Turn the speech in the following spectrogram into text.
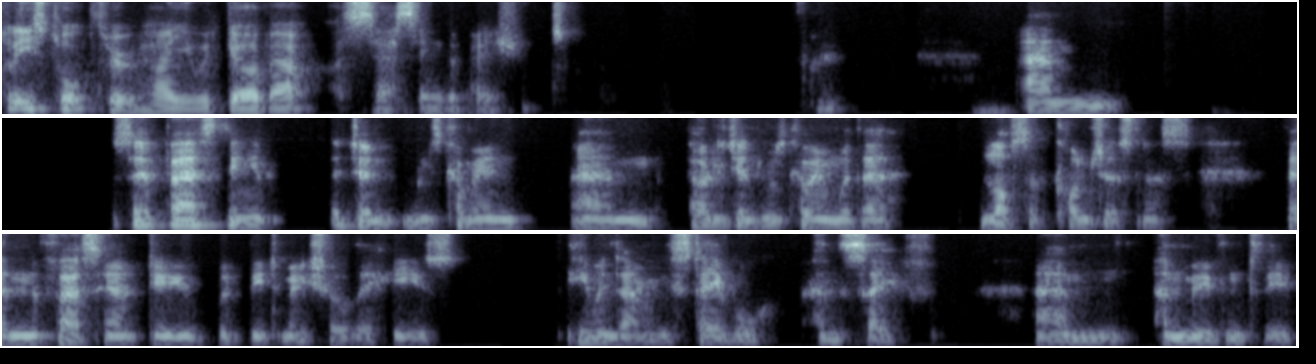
Please talk through how you would go about assessing the patient. Um, so first thing, a gentleman's come in, um, elderly gentleman's come in with a loss of consciousness, then the first thing I'd do would be to make sure that he's hemodynamically stable and safe, um, and move him to the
